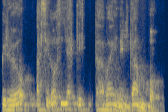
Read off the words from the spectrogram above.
pero hace dos días que estaba en el campo.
